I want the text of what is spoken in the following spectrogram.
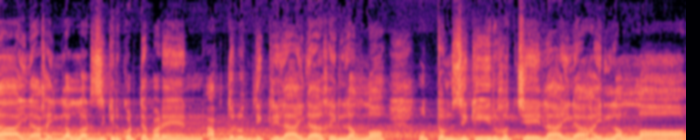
লা ইলাহা ইল্লাল্লাহর জিকির করতে পারেন। আব্দুল উদ্দিক্রি লা ইলাহা ইল্লাল্লাহ। উত্তম জিকির হচ্ছে লা ইলাহা ইল্লাল্লাহ।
